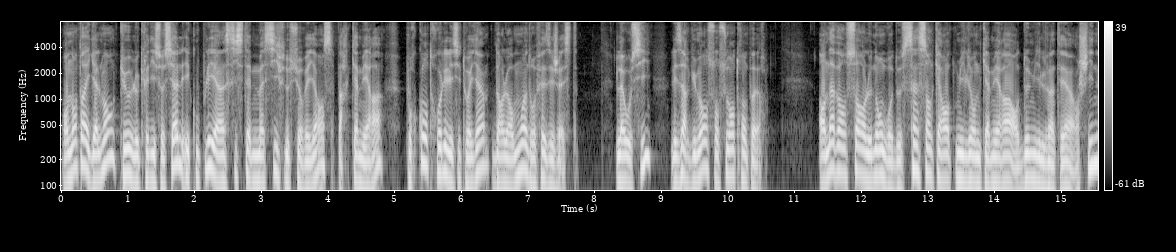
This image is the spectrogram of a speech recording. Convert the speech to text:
On entend également que le crédit social est couplé à un système massif de surveillance par caméra pour contrôler les citoyens dans leurs moindres faits et gestes. Là aussi, les arguments sont souvent trompeurs. En avançant le nombre de 540 millions de caméras en 2021 en Chine,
